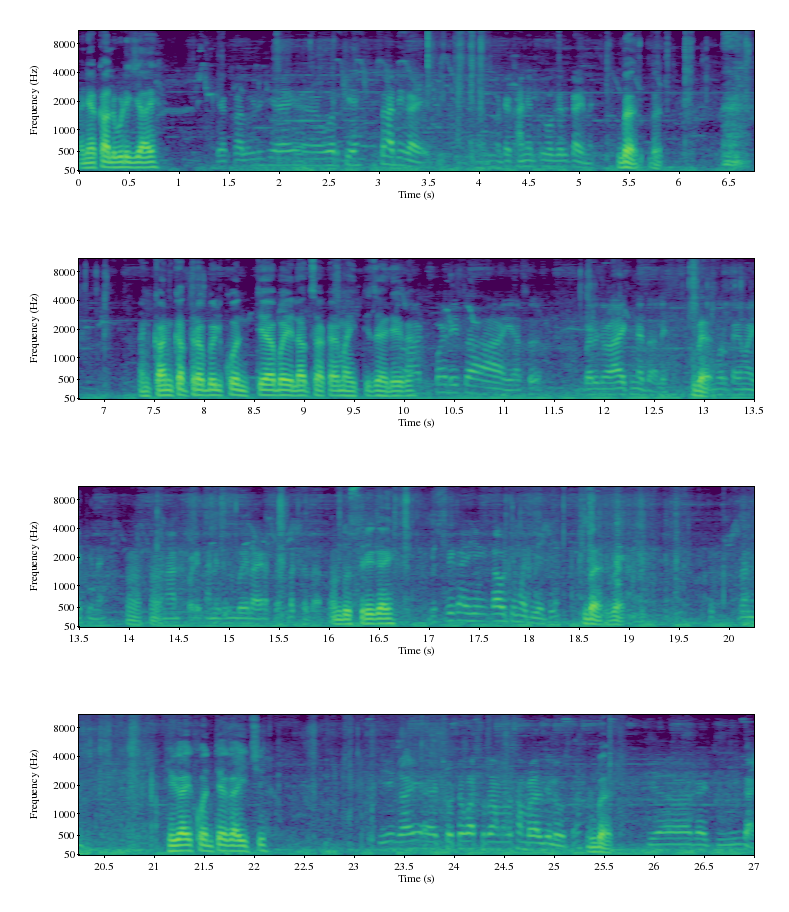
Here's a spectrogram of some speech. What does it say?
आणि या कालवडी जी आहे? त्या कालवडीची आहे अं, वरती आहे. साधी गाय आहे ती. खाण्यात वगैरे काही नाही. बरं बरं. आणि कानकात्रा बैल कोणत्या बैलाचा काय माहिती झाली आहे का? आटपाडीचा आहे असं. बरेच वेळा ऐकण्यात आले. बरं. समोर काही माहिती नाही. हां पण आटपाडी खाण्यातून बैल आहे असं लक्षात आलं. आणि दुसरी गाय? दुसरी गाय ही गावठीमध्ये येते. बरं बरं. पण ही गाय कोणत्या गायची? ही गाय अं, छोटं वासरू आम्हाला सांभाळायला दिलं होतं. बरं. या गायची गाय.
